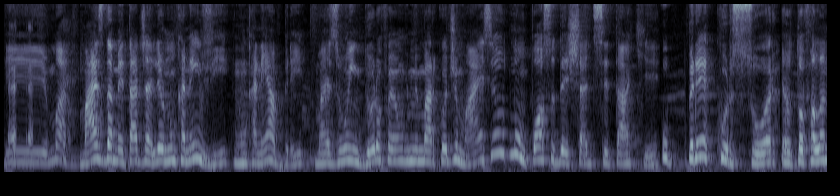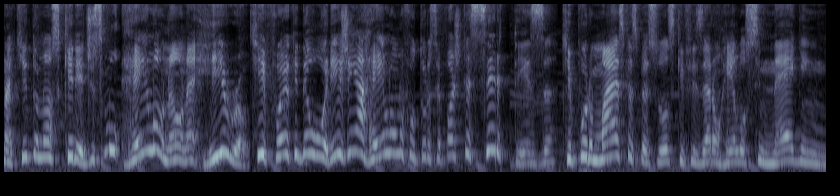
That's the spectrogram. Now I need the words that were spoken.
E, mano, mais da metade ali eu nunca nem vi, nunca nem abri. Mas o Enduro foi um que me marcou demais. Eu não posso deixar de citar aqui o precursor. Eu tô falando aqui do nosso queridíssimo Halo, não, né? Hero, que foi o que deu origem a Halo no futuro. Você pode ter certeza que, por mais que as pessoas que fizeram Halo se neguem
